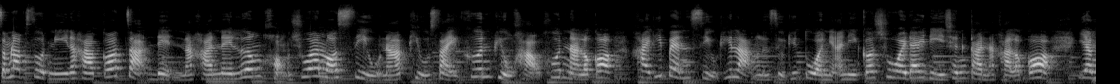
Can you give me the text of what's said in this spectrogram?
สำหรับสูตรนี้นะคะก็จะเด่นนะคะในเรื่องของช่วยลดสิวนะ ผิวใสขึ้นผิวขาวขึ้นนะ แล้วก็ใครที่เป็นสิวที่หลังหรือสิวที่ตัวเนี่ยอันนี้ก็ช่วยได้ดีเช่นกันนะคะ แล้วก็ยัง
